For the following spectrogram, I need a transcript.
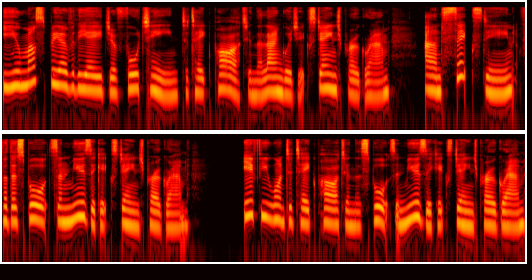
You must be over the age of 14 to take part in the language exchange program and 16 for the sports and music exchange program. If you want to take part in the sports and music exchange program,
